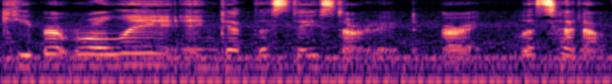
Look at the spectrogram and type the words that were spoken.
keep it rolling and get this day started. All right let's head out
